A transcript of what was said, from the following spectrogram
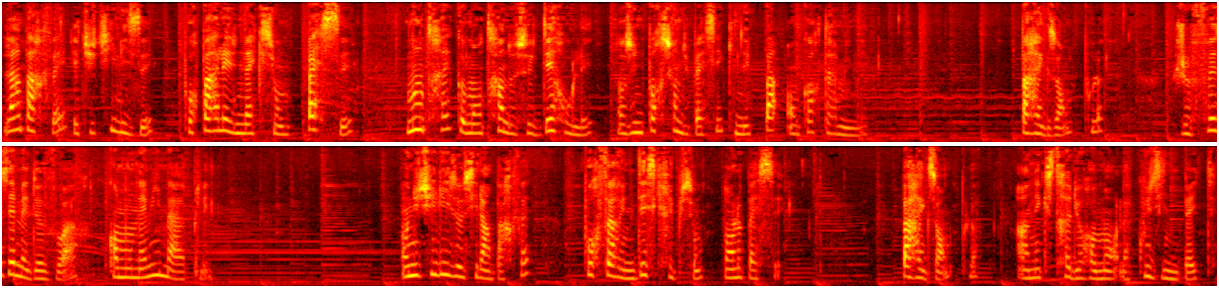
L'imparfait est utilisé pour parler d'une action passée montrée comme en train de se dérouler dans une portion du passé qui n'est pas encore terminée. Par exemple, je faisais mes devoirs quand mon ami m'a appelé. On utilise aussi l'imparfait pour faire une description dans le passé. Par exemple, un extrait du roman La cousine bête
